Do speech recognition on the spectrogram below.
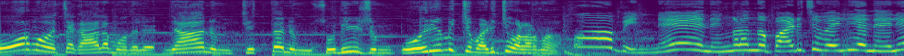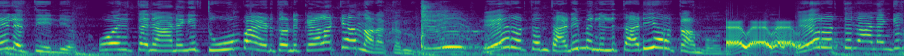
ഓർമ്മ വെച്ച കാലം മുതൽ ഞാനും ചിത്തനും സുധീഷും ഒരുമിച്ച് പഠിച്ചു വളർന്നതാ. ഓ പിന്നെ നിങ്ങളങ്ങ് പഠിച്ചു വലിയ നിലയിലെത്തിയില്ലയോ? ഒരുത്തനാണെങ്കിൽ തൂമ്പ എടുത്തോണ്ട് കിളയ്ക്കാൻ നടക്കുന്നു. വേറൊരുത്തൻ തടിമില്ലിൽ തടി ഇറക്കാൻ പോകുന്നു. വേറൊരുത്തനാണെങ്കിൽ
